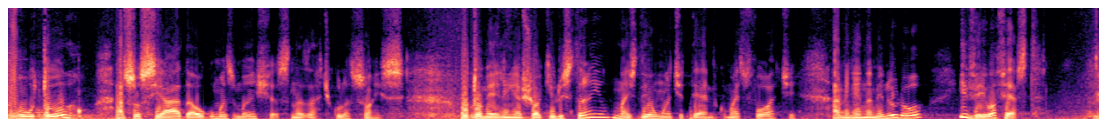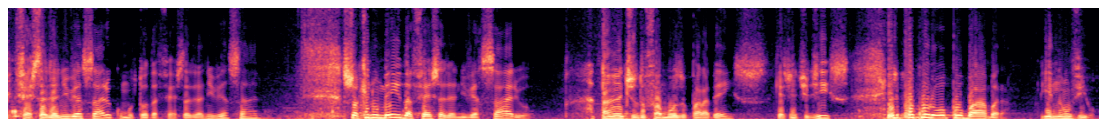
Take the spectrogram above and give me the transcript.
Voltou associada a algumas manchas nas articulações. O Tomerlin achou aquilo estranho, mas deu um antitérmico mais forte, a menina melhorou e veio a festa. Festa de aniversário, como toda festa de aniversário. Só que no meio da festa de aniversário, antes do famoso parabéns, que a gente diz, ele procurou por Bárbara e não viu.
